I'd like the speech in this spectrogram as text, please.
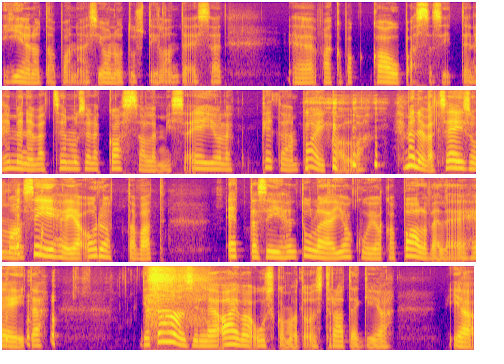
hieno tapa näissä jonotustilanteissa, että vaikkapa kaupassa sitten. He menevät semmoiselle kassalle, missä ei ole ketään paikalla. He menevät seisomaan siihen ja odottavat, että siihen tulee joku, joka palvelee heitä. Ja tämä on sille aivan uskomaton strategia ja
